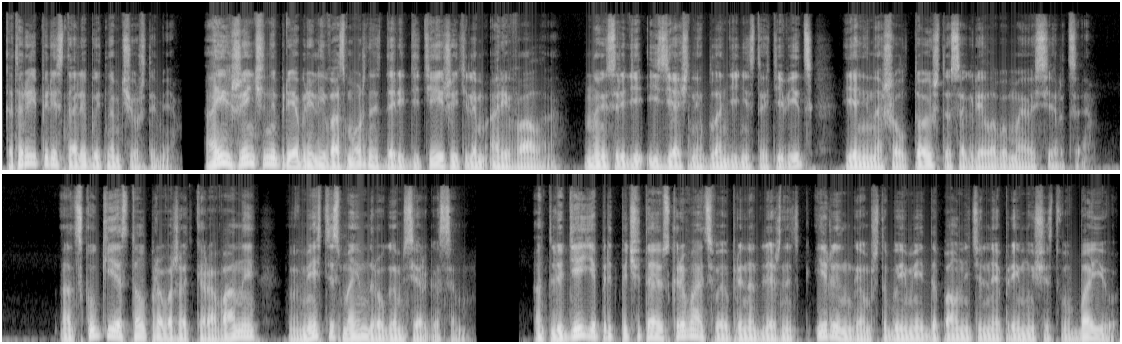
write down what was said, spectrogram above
которые перестали быть нам чуждыми. А их женщины приобрели возможность дарить детей жителям Оревала. Но и среди изящных блондинистых девиц я не нашел той, что согрело бы мое сердце. От скуки я стал провожать караваны вместе с моим другом Сергосом. От людей я предпочитаю скрывать свою принадлежность к ирингам, чтобы иметь дополнительное преимущество в бою,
